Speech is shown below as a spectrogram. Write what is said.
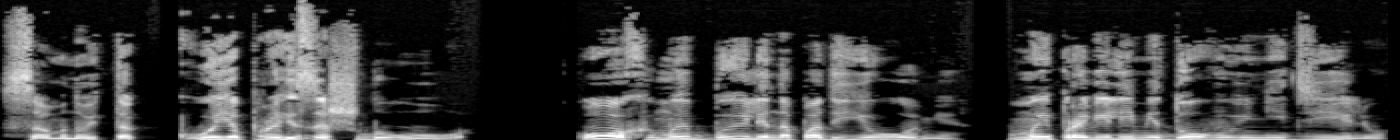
со мной такое произошло!» Ох, мы были на подъеме, мы провели медовую неделю.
